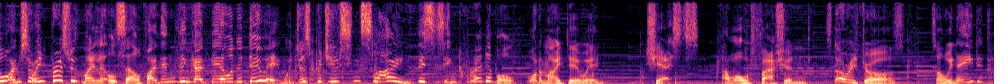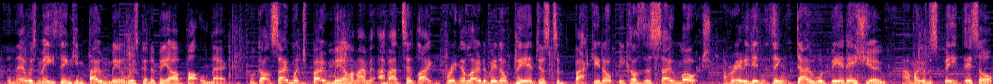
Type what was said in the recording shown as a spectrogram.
Oh, I'm so impressed with my little self. I didn't think I'd be able to do it. We're just producing slime. This is incredible. What am I doing? Chests. How old-fashioned. Storage drawers. That's all we need. And there was me thinking bone meal was going to be our bottleneck. We've got so much bone meal, i I've had to like bring a load of it up here just to back it up because there's so much. I really didn't think dough would be an issue. How am I going to speed this up?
